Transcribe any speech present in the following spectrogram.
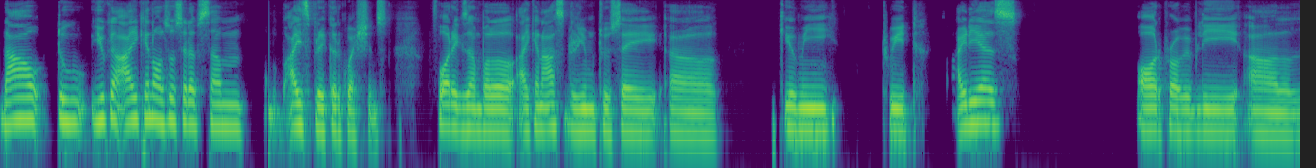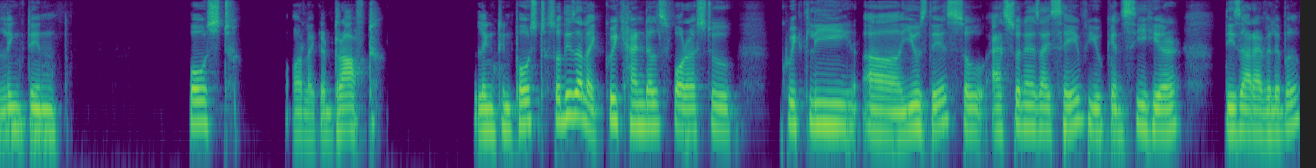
Now to you can i can also set up some icebreaker questions. For example i can ask dream to say uh, give me tweet ideas or probably a linkedin post or like a draft linkedin post. So these are like quick handles for us to quickly uh, use this. So as soon as I save, you can see here, these are available.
